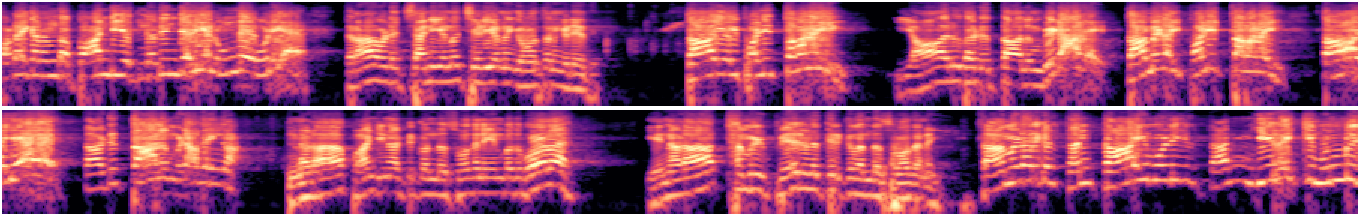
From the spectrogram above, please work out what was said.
படை கடந்த பாண்டிய நெடுஞ்செழியன் உண்டே ஒழிய திராவிட சனியனும் செடியனும் ஒருத்தன் கிடையாது. தாயை பணித்தவனை யாரு தடுத்தாலும் விடாதே. தமிழை பணித்தவனை தாயே தடுத்தாலும் விடாதேங்க என்னடா பாண்டி நாட்டுக்கு வந்த சோதனை என்பது போல? என்னடா தமிழ் பேரினத்திற்கு வந்த சோதனை? தமிழர்கள் தன் தாய்மொழியில் தன் இறைக்கு முன்பு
